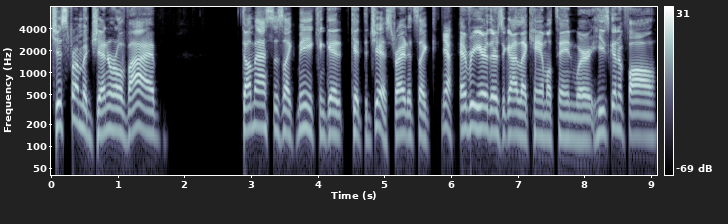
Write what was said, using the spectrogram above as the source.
just from a general vibe, dumbasses like me can get get the gist, right? It's like yeah, every year there's a guy like Hamilton where he's going to fall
